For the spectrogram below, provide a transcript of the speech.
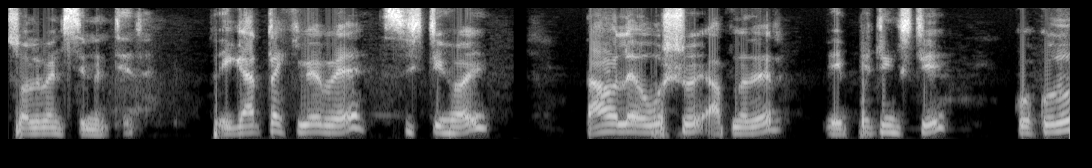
সলভেন্ট সিমেন্টের এই গাঁটটা কীভাবে সৃষ্টি হয়? তাহলে অবশ্যই আপনাদের এই ফিটিংসটি কখনো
